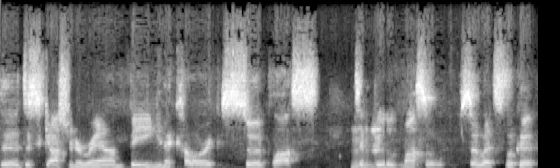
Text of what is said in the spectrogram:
the discussion around being in a caloric surplus to mm-hmm. build muscle. So let's look at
